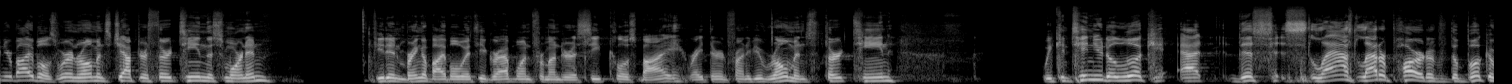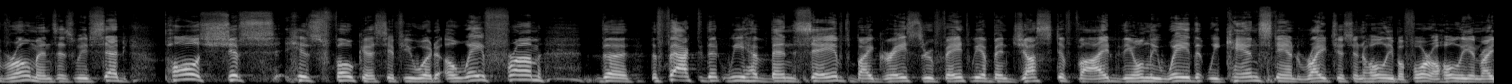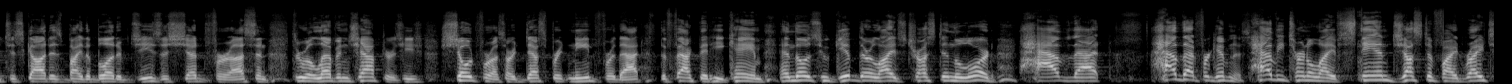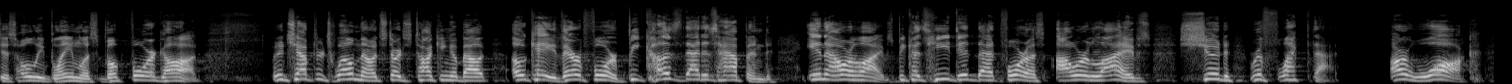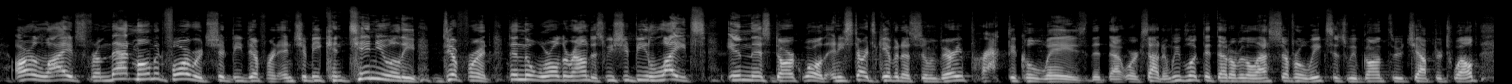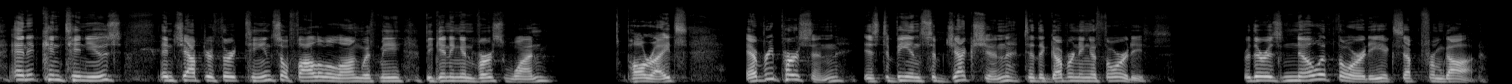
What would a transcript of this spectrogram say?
Open your Bibles. We're in Romans chapter 13 this morning. If you didn't bring a Bible with you, grab one from under a seat close by, right there in front of you. Romans 13. We continue to look at this last latter part of the book of Romans, as we've said, Paul shifts his focus, if you would, away from the, the fact that we have been saved by grace through faith. We have been justified. The only way that we can stand righteous and holy before a holy and righteous God is by the blood of Jesus shed for us. And through 11 chapters, he showed for us our desperate need for that, the fact that he came. And those who give their lives, trust in the Lord, have that have that forgiveness, have eternal life, stand justified, righteous, holy, blameless before God. But in chapter 12 now, it starts talking about okay, therefore, because that has happened in our lives, because He did that for us, our lives should reflect that. Our walk, our lives from that moment forward should be different and should be continually different than the world around us. We should be lights in this dark world. And he starts giving us some very practical ways that that works out. And we've looked at that over the last several weeks as we've gone through chapter 12, and it continues in chapter 13. So follow along with me, beginning in verse 1. Paul writes, Every person is to be in subjection to the governing authorities, for there is no authority except from God,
